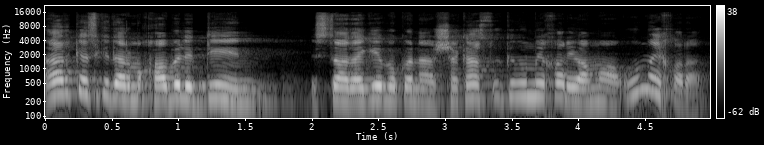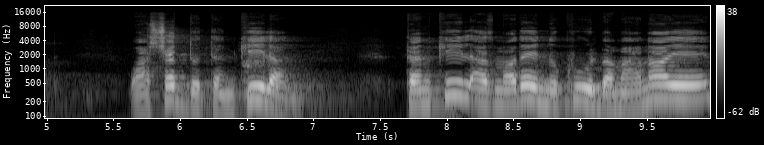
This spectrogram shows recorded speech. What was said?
هر کسی که در مقابل دین استادگی بکنه شکست او که او می‌خوره یا ما او می‌خورد. و اشد تنکیلا. تنکیل از ماده نکول به معنای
